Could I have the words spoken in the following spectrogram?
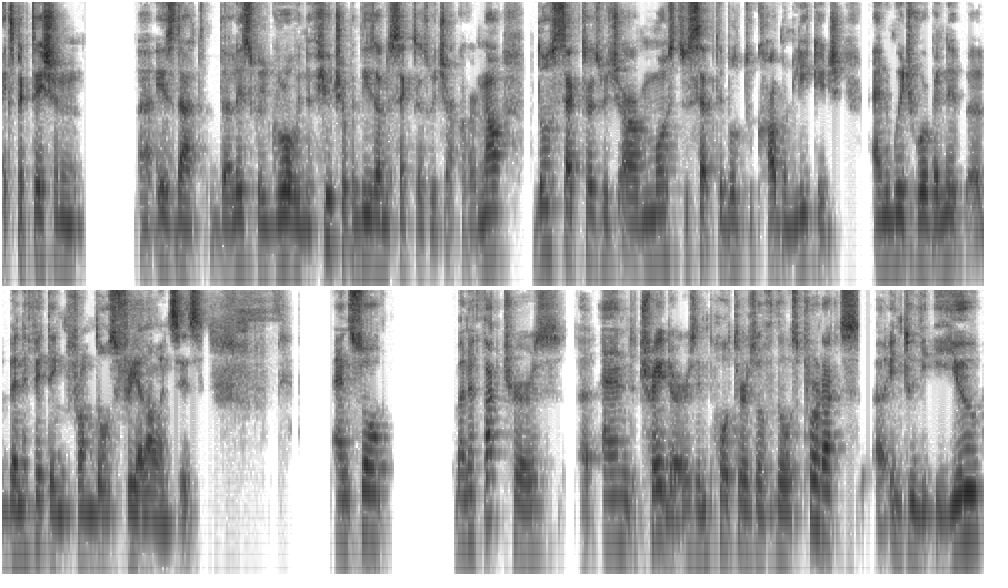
Expectation uh, is that the list will grow in the future, but these are the sectors which are covered now. Those sectors which are most susceptible to carbon leakage and which were bene- benefiting from those free allowances. And so manufacturers uh, and traders, importers of those products uh, into the EU,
